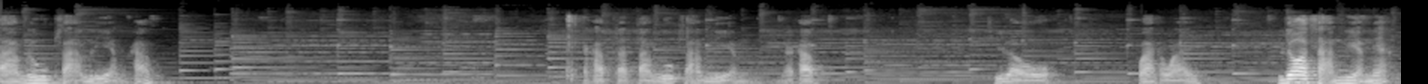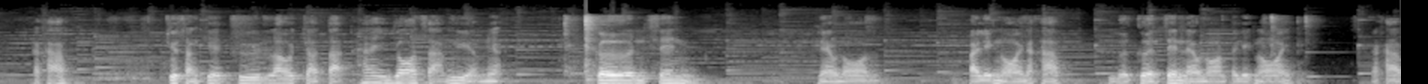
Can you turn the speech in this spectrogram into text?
ตามรูปสามเหลี่ยมครับนะครับ ตัดตามรูปสามเหลี่ยมนะครับ ที่เราวาดเอาไว้ ยอดสามเหลี่ยมเนี่ยนะครับ จุดสังเกตคือเราจะตัดให้ยอดสามเหลี่ยมเนี่ยเกินเส้นแนวนอนไปเล็กน้อยนะครับหรือเกินเส้นแนวนอนไปเล็กน้อยนะครับ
